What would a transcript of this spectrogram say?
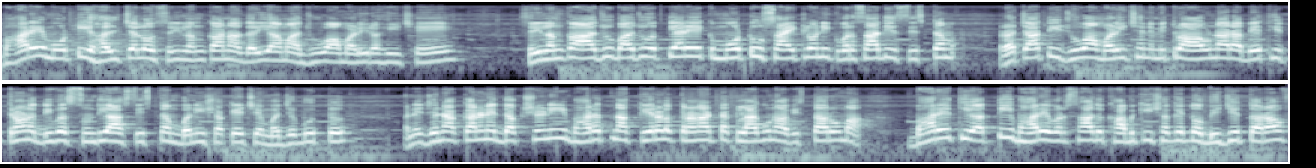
ભારે મોટી હલચલો શ્રીલંકાના દરિયામાં જોવા મળી રહી છે. શ્રીલંકા આજુબાજુ અત્યારે એક મોટું સાયક્લોનિક વરસાદી સિસ્ટમ રચાતી જોવા મળી છે ને મિત્રો, આવનારા બેથી ત્રણ દિવસ સુધી આ સિસ્ટમ બની શકે છે મજબૂત. અને જેના કારણે દક્ષિણી ભારતના કેરળ, કર્ણાટક લાગુના વિસ્તારોમાં ભારેથી અતિ ભારે વરસાદ ખાબકી શકે તો બીજી તરફ,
